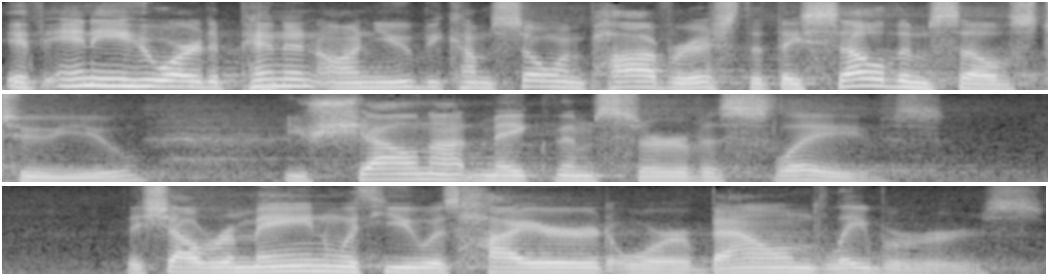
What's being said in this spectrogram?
If any who are dependent on you become so impoverished that they sell themselves to you, you shall not make them serve as slaves. They shall remain with you as hired or bound laborers.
